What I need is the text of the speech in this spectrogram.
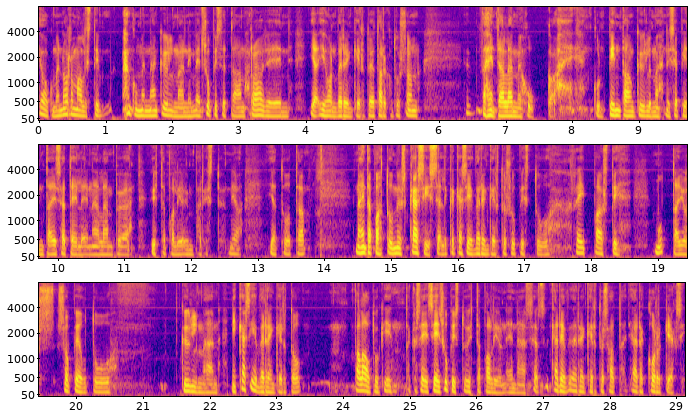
Joo, kun me normaalisti, kun mennään kylmään, niin me supistetaan rajojen ja ihon verenkierto ja tarkoitus on vähentää lämmön hukkaa. Kun pinta on kylmä, niin se pinta ei säteile enää lämpöä yhtä paljon ympäristöön. Ja, ja tuota, näin tapahtuu myös käsissä, eli käsien verenkierto supistuu reippaasti, mutta jos sopeutuu kylmään, niin käsien verenkierto palautuukin, tai se ei, se ei supistu yhtä paljon enää. Se käden verenkierto saattaa jäädä korkeaksi,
